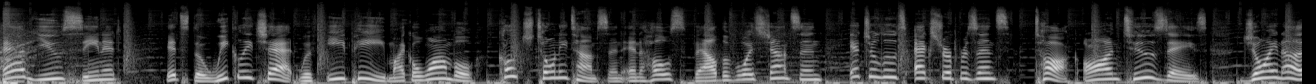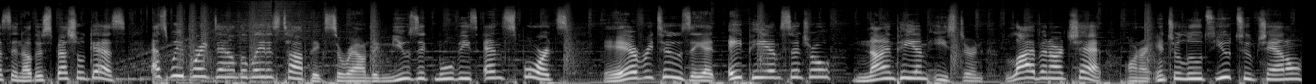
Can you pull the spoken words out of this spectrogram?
Have you seen it? It's the weekly chat with EP Michael Womble, Coach Tony Thompson and host Val the Voice Johnson, Interludes Extra presents Talk on Tuesdays. Join us and other special guests as we break down the latest topics surrounding music, movies, and sports every Tuesday at 8 p.m. Central, 9 p.m. Eastern, live in our chat on our Interludes YouTube channel,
